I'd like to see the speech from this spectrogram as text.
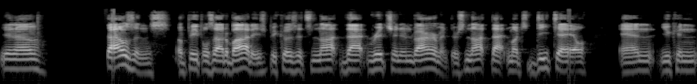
you know, thousands of people's out of bodies because it's not that rich an environment. There's not that much detail, and you can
